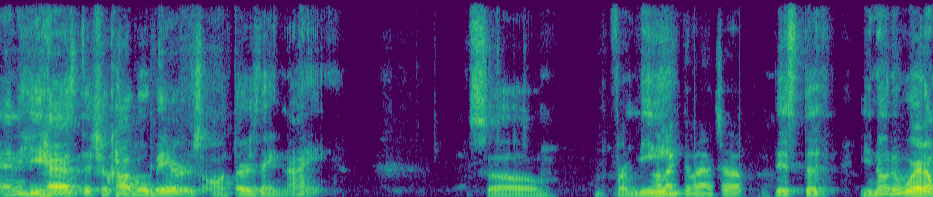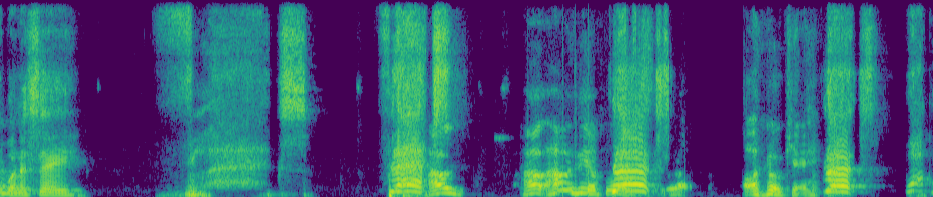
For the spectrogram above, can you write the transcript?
and he has the Chicago Bears on Thursday night. So for me, I like the matchup. This the you know the word I'm gonna say. Flex. Flex. How's how how is he a Flex. flex? Oh, okay. Flex. Walk.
